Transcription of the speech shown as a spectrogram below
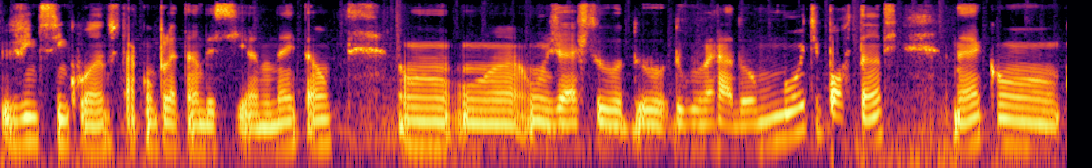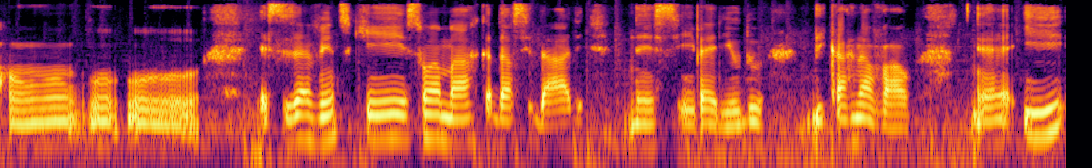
25 anos, está completando esse ano, né? Então, um, um gesto do, do, governador muito importante, né? Com, com o, o, esses eventos que são a marca da cidade nesse período de carnaval. É, e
